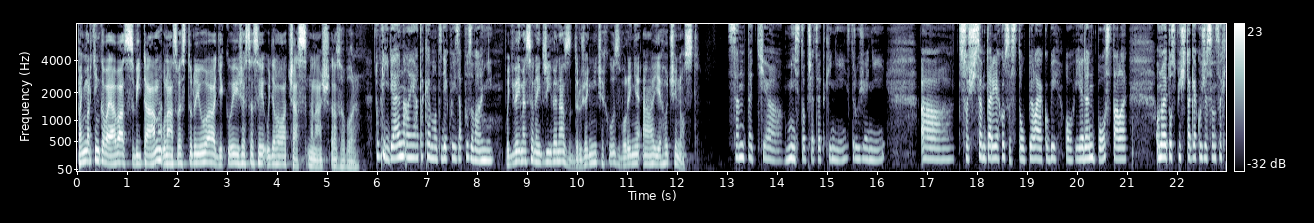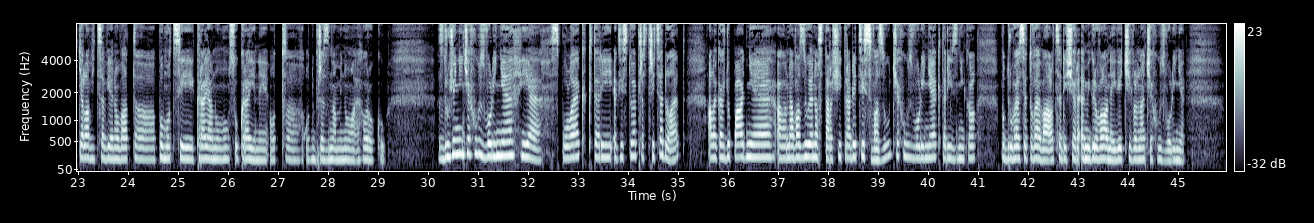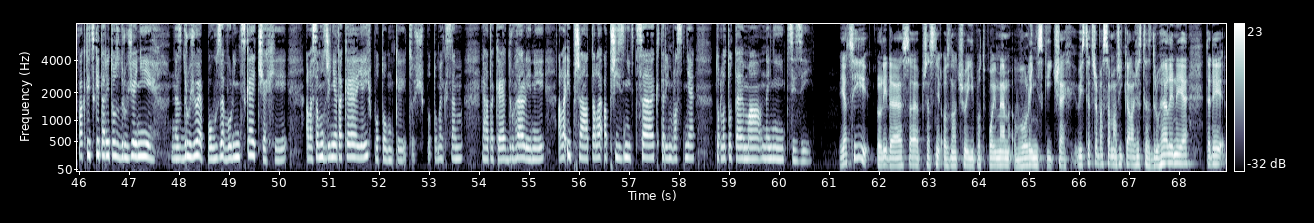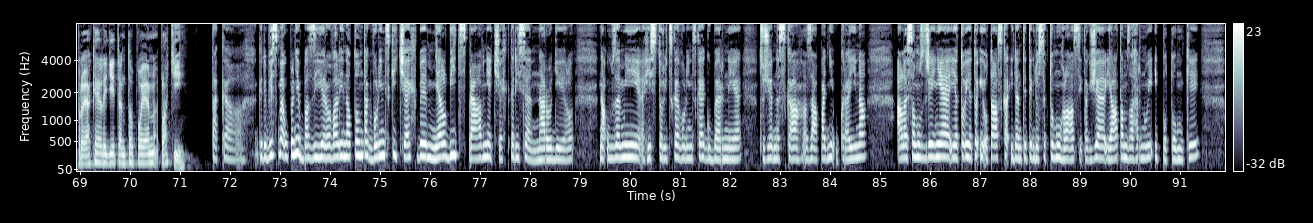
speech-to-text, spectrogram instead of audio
Paní Martinková, já vás vítám u nás ve studiu a děkuji, že jste si udělala čas na náš rozhovor. Dobrý den a já také moc děkuji za pozvání. Podívejme se nejdříve na Združení Čechů z Volině a jeho činnost. Jsem teď eh, místo předsedkyní združení, a což jsem tady jako sestoupila jakoby o jeden post, ale ono je to spíš tak, jako že jsem se chtěla více věnovat eh, pomoci krajanům z Ukrajiny od, eh, od března minulého roku. Združení Čechů z Volíně je spolek, který existuje přes 30 let, ale každopádně navazuje na starší tradici svazu Čechů z Volíně, který vznikl po druhé světové válce, když emigrovala největší vlna Čechů z Volíně. Fakticky tady to združení nezdružuje pouze volínské Čechy, ale samozřejmě také jejich potomky, což potomek jsem já také v druhé linii, ale i přátele a příznivce, kterým vlastně tohleto téma není cizí. Jací lidé se přesně označují pod pojmem volínský Čech? Vy jste třeba sama říkala, že jste z druhé linie, tedy pro jaké lidi tento pojem platí? Tak eh, kdyby jsme úplně bazírovali na tom, tak volínský Čech by měl být správně Čech, který se narodil na území historické volínské gubernie, což je dneska západní Ukrajina ale samozřejmě je to, je to i otázka identity, kdo se k tomu hlásí. Takže já tam zahrnuji i potomky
